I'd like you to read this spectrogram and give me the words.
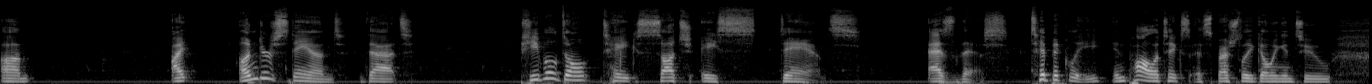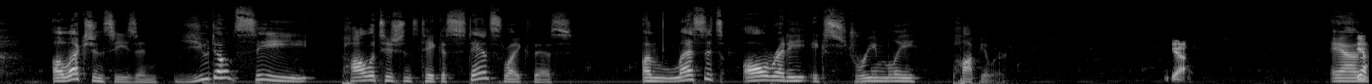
Um, I understand that people don't take such a stance as this. Typically, in politics, especially going into election season, you don't see politicians take a stance like this unless it's already extremely popular. Yeah. And yeah.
